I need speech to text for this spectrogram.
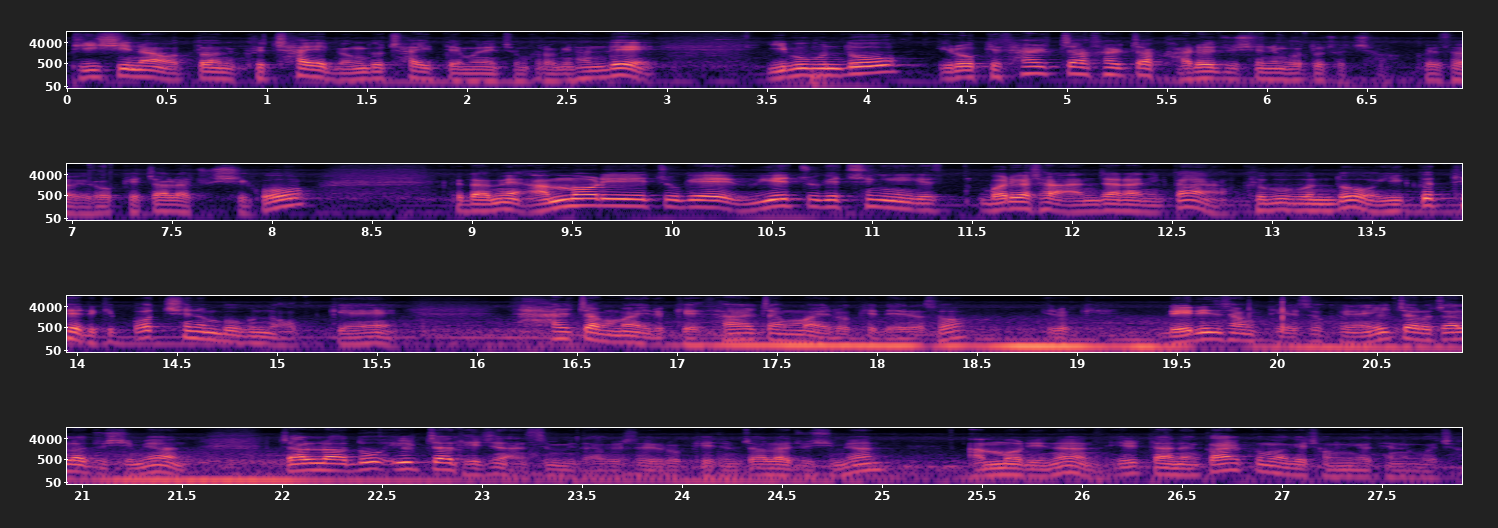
빛이나 어떤 그 차의 명도 차이 때문에 좀 그러긴 한데 이 부분도 이렇게 살짝 살짝 가려 주시는 것도 좋죠. 그래서 이렇게 잘라 주시고 그 다음에 앞머리 쪽에 위에 쪽에 층이 이게 머리가 잘 안 자라니까 그 부분도 이 끝에 이렇게 뻗치는 부분 없게 살짝만 이렇게 살짝만 이렇게 내려서 이렇게 내린 상태에서 그냥 일자로 잘라 주시면 잘라도 일자 되진 않습니다. 그래서 이렇게 좀 잘라 주시면 앞머리는 일단은 깔끔하게 정리가 되는 거죠.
